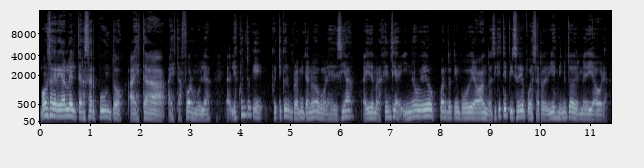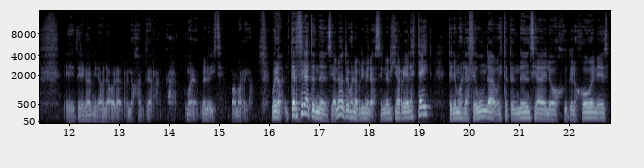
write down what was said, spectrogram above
vamos a agregarle el tercer punto a esta, a esta fórmula. Les cuento que, estoy con un programita nuevo, como les decía, ahí de emergencia, y no veo cuánto tiempo voy grabando, así que este episodio puede ser de 10 minutos o de media hora. Eh, que haber mirado la hora del reloj antes de arrancar. Bueno, no lo hice, vamos arriba. Bueno, tercera tendencia, ¿no? Tenemos la primera, sinergia real estate, tenemos la segunda, esta tendencia de los, de los jóvenes,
